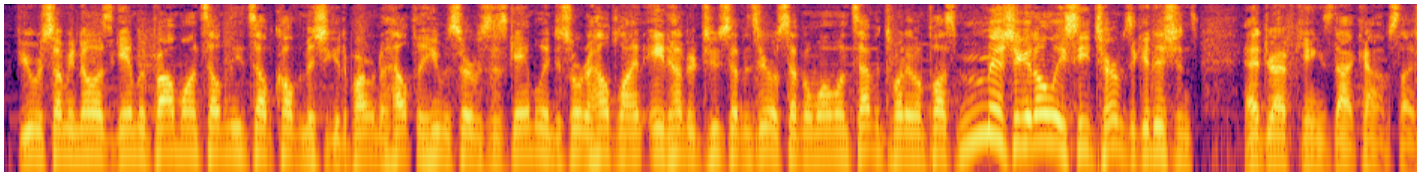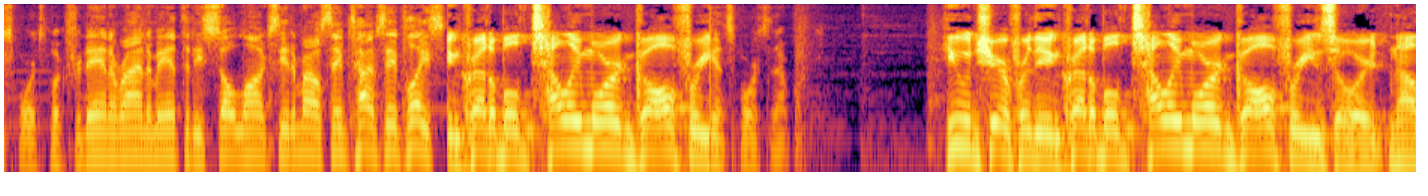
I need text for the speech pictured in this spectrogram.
If you or somebody know has a gambling problem, wants help, needs help, call the Michigan Department of Health and Human Services Gambling Disorder Helpline 800 270 7117 21 plus. Michigan only. See terms and conditions at DraftKings.com slash sportsbook. For Dan and Ryan, I'm Anthony. So long. See you tomorrow. Same time, same place. Incredible Tullymore Golf Resort. Sports Network. Huge here for the incredible Tullymore Golf Resort. Now,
